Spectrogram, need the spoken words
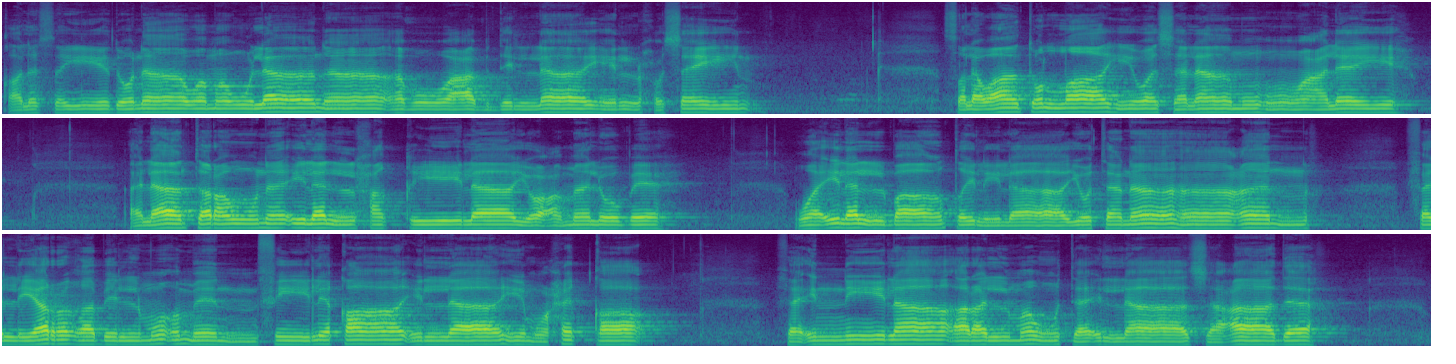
قال سيدنا ومولانا أبو عبد الله الحسين. صلوات الله وسلامه عليه. ألا ترون إلى الحق لا يعمل به وإلى الباطل لا يتناهى عنه. فليرغب المؤمن في لقاء الله محقا. فإني لا أرى الموت إلا سعادة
